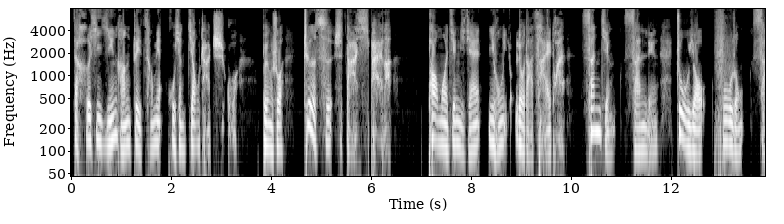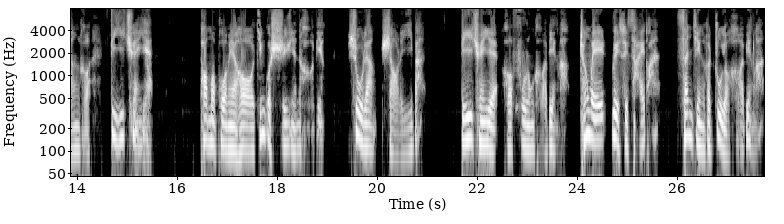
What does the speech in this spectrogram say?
在核心银行这一层面互相交叉持股。不用说，这次是大洗牌了。泡沫经济前，霓虹有六大财团：三井、三菱、住友、芙蓉、三和、第一劝业。泡沫破灭后，经过十余年的合并，数量少了一半。第一劝业和芙蓉合并了。成为瑞穗财团，三井和住友合并了，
